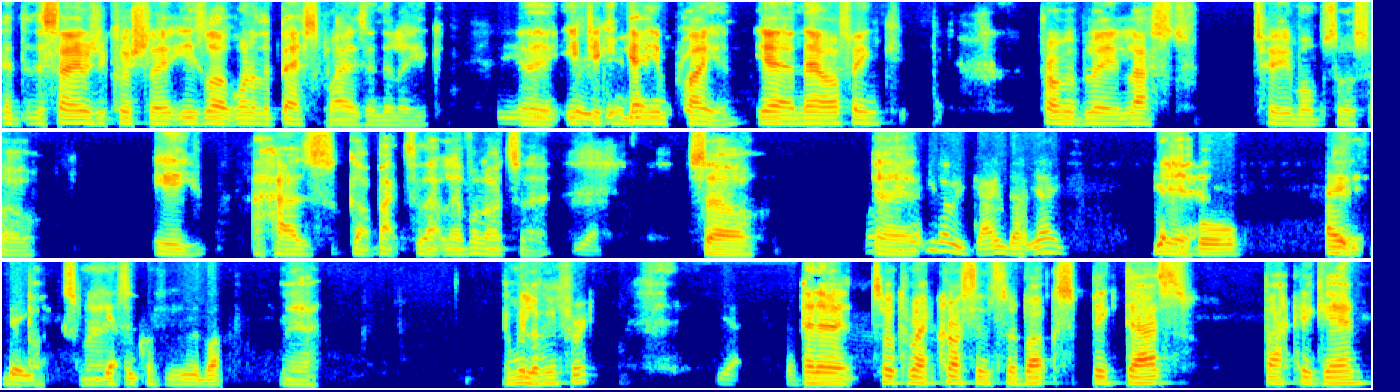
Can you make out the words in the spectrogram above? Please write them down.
uh, the same as Yokuslu. He's like one of the best players in the league. You know, if you can get him playing, yeah. Now I think probably last two months or so, he has got back to that level. I'd say. Yeah. So? Well, you uh, know- you know his game, don't you? Get yeah. the ball, out his feet, get the crosses in the box. Yeah, and we love him for it. Yeah. And uh, talking about crossing to the box, Big Daz back again.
